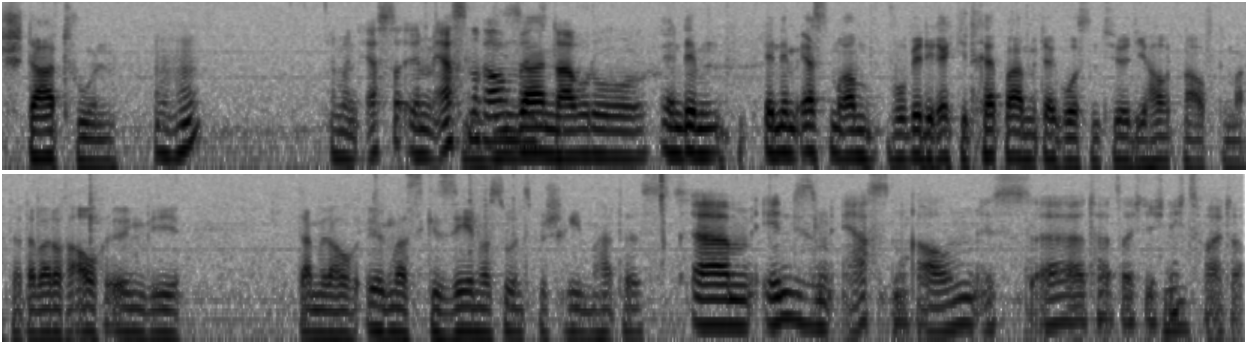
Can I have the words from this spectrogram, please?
Statuen. Mhm. Im, erster, Im ersten Raum, sahen- da wo du. In dem, in dem ersten Raum, wo wir direkt die Treppe haben mit der großen Tür, die Hautner aufgemacht hat. Da war doch auch irgendwie, da haben wir doch auch irgendwas gesehen, was du uns beschrieben hattest. Ähm, in diesem ersten Raum ist äh, tatsächlich Mhm. nichts weiter.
